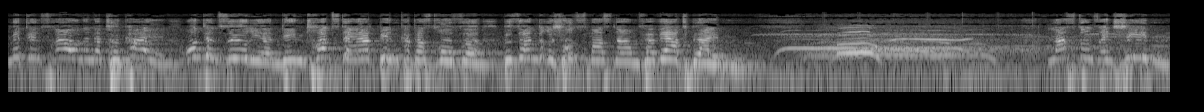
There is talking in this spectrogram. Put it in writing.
mit den Frauen in der Türkei und in Syrien, denen trotz der Erdbebenkatastrophe besondere Schutzmaßnahmen verwehrt bleiben. Lasst uns entschieden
